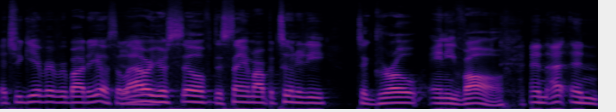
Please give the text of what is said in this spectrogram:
that you give everybody else. Allow yourself the same opportunity to grow and evolve. And I- and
